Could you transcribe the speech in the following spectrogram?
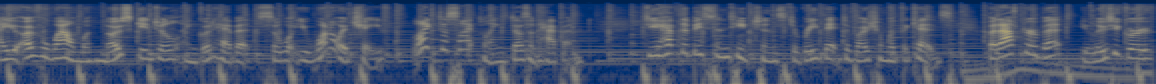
Are you overwhelmed with no schedule and good habits, so what you want to achieve, like discipling, doesn't happen? Do you have the best intentions to read that devotion with the kids, but after a bit, you lose your groove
